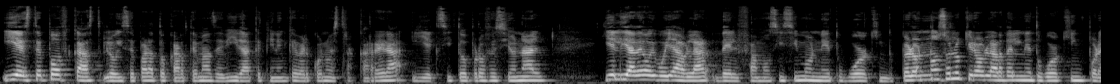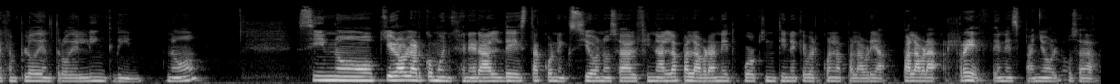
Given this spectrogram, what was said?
Y este podcast lo hice para tocar temas de vida que tienen que ver con nuestra carrera y éxito profesional. Y el día de hoy voy a hablar del famosísimo networking, pero no solo quiero hablar del networking, por ejemplo, dentro de LinkedIn, ¿no? Sino quiero hablar como en general de esta conexión, o sea, al final la palabra networking tiene que ver con la palabra, palabra red en español, o sea,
